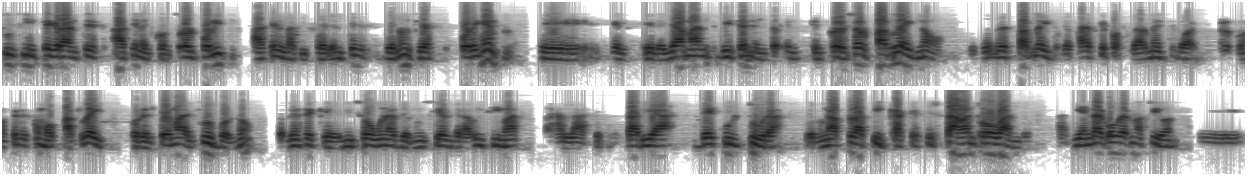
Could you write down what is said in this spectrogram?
sus integrantes hacen el control político, hacen las diferentes denuncias. Por ejemplo, el que le llaman, dicen el, el, el profesor Parley, no, no es Parley, lo que pasa es que popularmente lo, lo conocen es como Parley, por el tema del fútbol, ¿no? Fíjense que él hizo unas denuncias gravísimas a la secretaria de Cultura por una plática que se estaban robando aquí en la gobernación. Eh,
